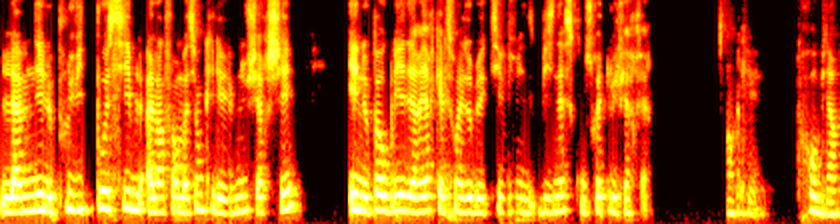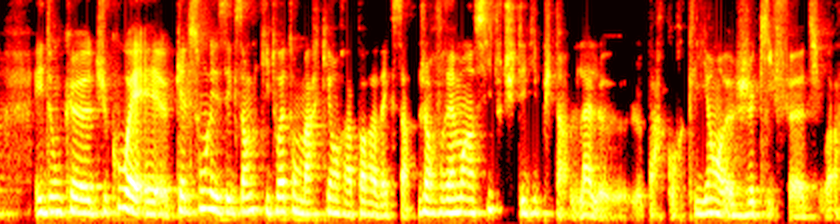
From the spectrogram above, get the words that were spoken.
l'amener le plus vite possible à l'information qu'il est venu chercher et ne pas oublier derrière quels sont les objectifs business qu'on souhaite lui faire faire. Ok, trop bien. Et donc, euh, du coup, ouais, euh, quels sont les exemples qui, toi, t'ont marqué en rapport avec ça? Genre vraiment un site où tu t'es dit, putain, là, le, le parcours client, euh, je kiffe, euh, tu vois.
